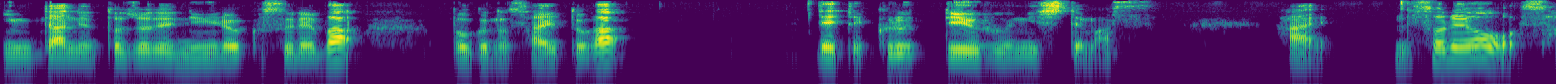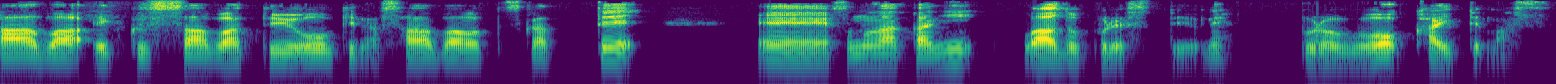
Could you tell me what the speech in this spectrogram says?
インターネット上で入力すれば、僕のサイトが出てくるっていう風にしてます。はい。それをサーバー、X サーバーっていう大きなサーバーを使って、えーその中にワードプレスっていうね、ブログを書いてます。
